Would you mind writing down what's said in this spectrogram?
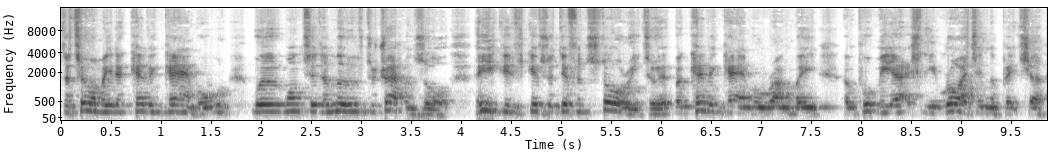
to tell me that Kevin Campbell were, wanted to move to Trabzonspor. He gives gives a different story to it, but Kevin Campbell rang me and put me actually right in the picture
